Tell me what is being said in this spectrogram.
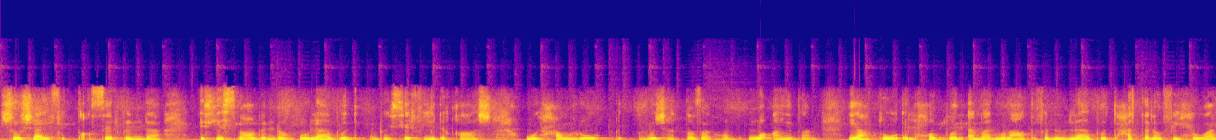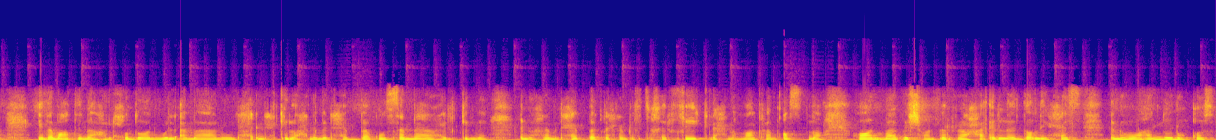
شو شايف التقصير منا يسمعوا منه؟ ولابد إنه يصير في نقاش ويحاوروا وجهة نظرهم وأيضا يعطوه الحب والأمان والعاطفة إنه لابد حتى لو في حوار إذا ما أعطيناه الحضن والأمان ونحكي له إحنا بنحبك ونسمعه هالكلمة إنه إحنا بنحبك نحن بنفتخر فيك نحن ما كان قصدنا هون ما بيشعر بالراحة إلا يضل يحس إنه هو عنده نقص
